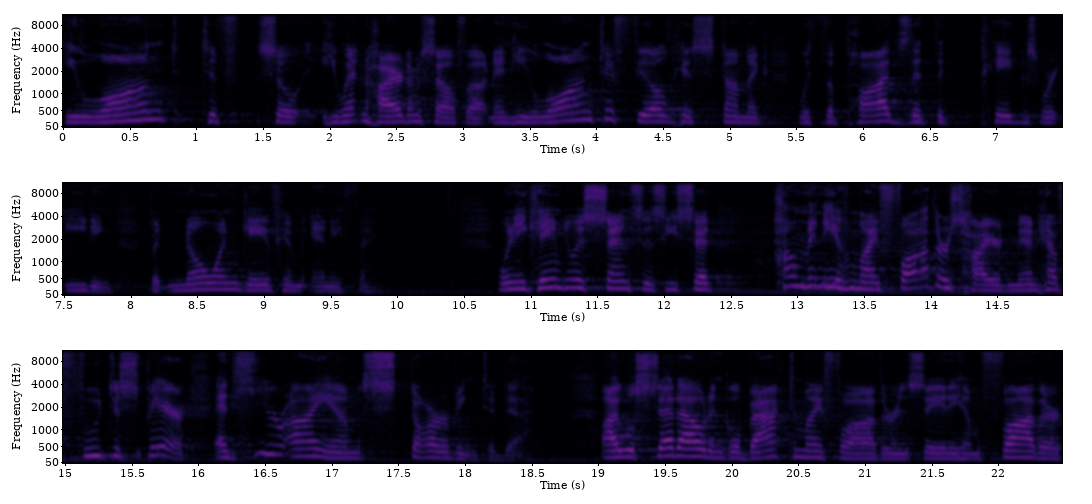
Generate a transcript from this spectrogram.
He longed to, so he went and hired himself out, and he longed to fill his stomach with the pods that the pigs were eating, but no one gave him anything. When he came to his senses, he said, How many of my father's hired men have food to spare? And here I am starving to death. I will set out and go back to my father and say to him, Father,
